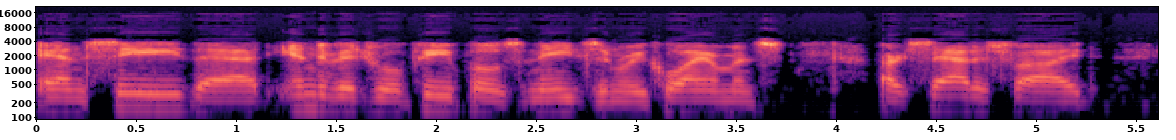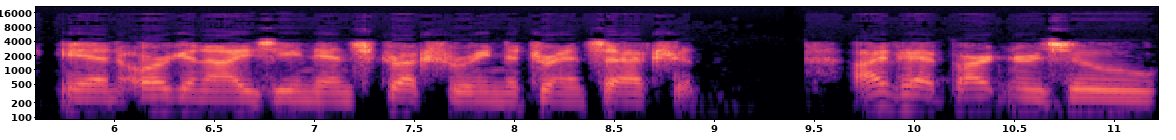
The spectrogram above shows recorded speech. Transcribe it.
and see that individual people's needs and requirements are satisfied in organizing and structuring the transaction. I've had partners who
